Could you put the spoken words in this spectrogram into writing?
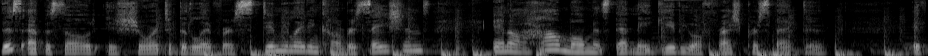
This episode is sure to deliver stimulating conversations and aha moments that may give you a fresh perspective. If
